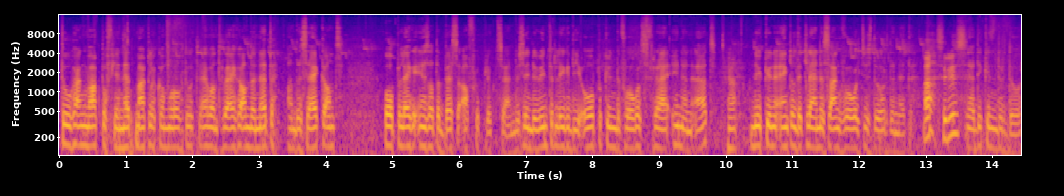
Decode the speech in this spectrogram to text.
toegang maakt of je net makkelijk omhoog doet. Hè, want wij gaan de netten aan de zijkant openleggen eens dat de bessen afgeplukt zijn. Dus in de winter liggen die open, kunnen de vogels vrij in en uit. Ja. Nu kunnen enkel de kleine zangvogeltjes door de netten. Ah, serieus? Ja, die kunnen erdoor.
